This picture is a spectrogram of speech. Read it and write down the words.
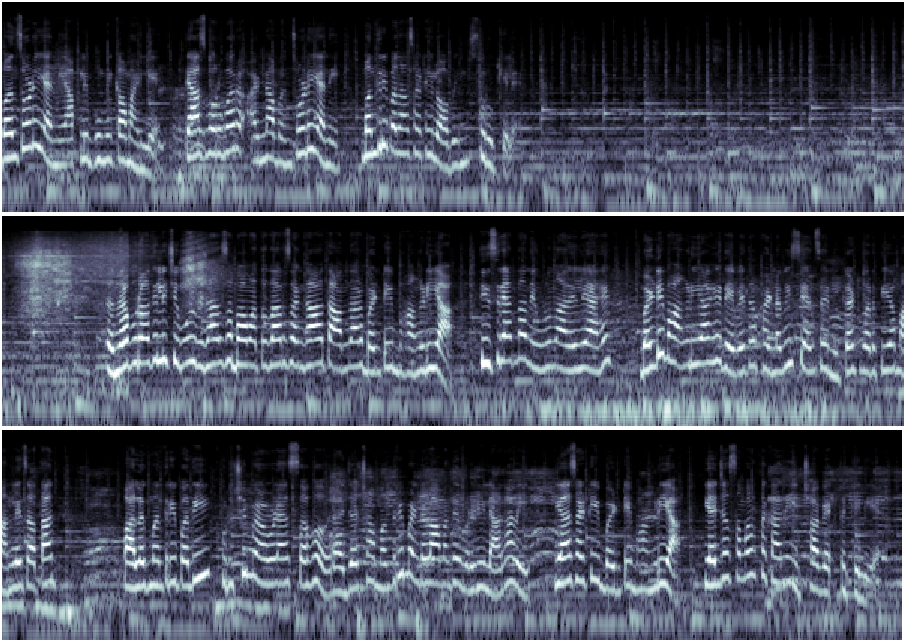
बनसोडे यांनी आपली भूमिका मांडली आहे. त्याचबरोबर अण्णा बनसोडे यांनी मंत्रिपदासाठी लॉबिंग सुरू केले चंद्रपुरातील चिमूर विधानसभा मतदारसंघात आमदार बंटी भांगडिया तिसऱ्यांदा निवडून आलेले आहेत. बंटी भांगडिया हे देवेंद्र फडणवीस यांचे निकटवर्तीय मानले जातात. पालकमंत्रीपदी खुर्ची मिळवण्यासह राज्याच्या मंत्रिमंडळामध्ये वर्णी लागावी यासाठी बंटी भांगडिया यांच्या समर्थकांनी इच्छा व्यक्त केली आहे.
